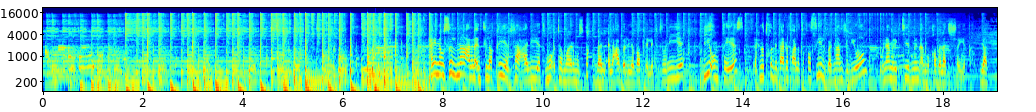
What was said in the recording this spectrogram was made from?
هينا وصلنا على انطلاقية فعالية مؤتمر مستقبل ألعاب الرياضات الإلكترونية بأم قيس رح ندخل نتعرف على تفاصيل برنامج اليوم ونعمل كثير من المقابلات الشيقة. يلا.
